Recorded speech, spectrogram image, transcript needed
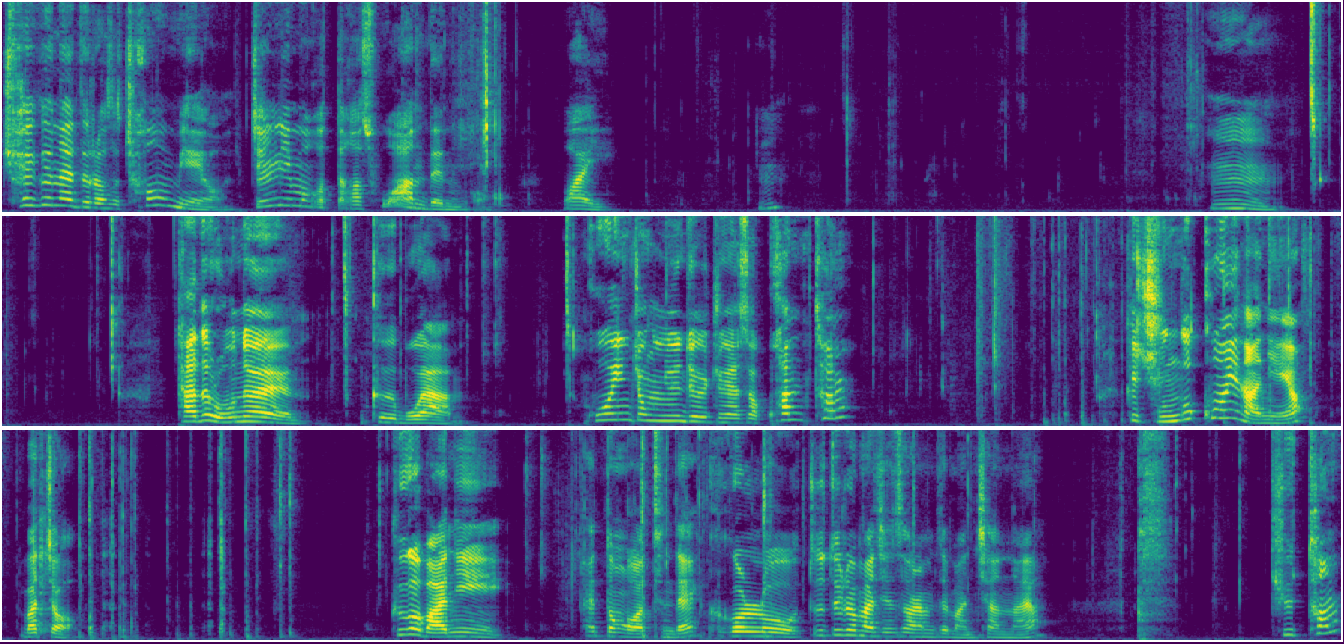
최근에 들어서 처음이에요. 젤리 먹었다가 소화 안 되는 거. Why? 응? 음. 다들 오늘 그 뭐야 코인 종류들 중에서 퀀텀? 그 중국 코인 아니에요? 맞죠? 그거 많이 했던 것 같은데 그걸로 두드려 맞은 사람들 많지 않나요? 큐텀?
